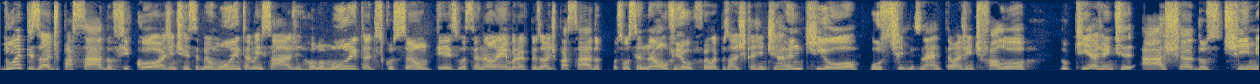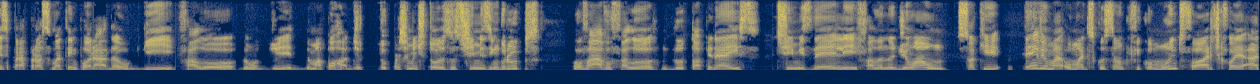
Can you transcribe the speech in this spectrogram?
Do episódio passado ficou, a gente recebeu muita mensagem, rolou muita discussão. Que se você não lembra, o episódio passado, ou se você não viu, foi um episódio que a gente ranqueou os times, né? Então a gente falou do que a gente acha dos times para a próxima temporada. O Gui falou do, de, de, uma porra de praticamente todos os times em grupos. O Vavo falou do top 10 times dele falando de um a um. Só que teve uma, uma discussão que ficou muito forte, que foi a,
